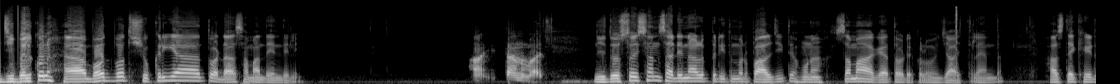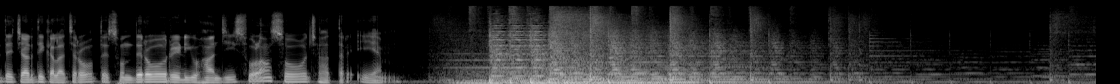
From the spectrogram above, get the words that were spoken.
ਜੀ, ਬਿਲਕੁਲ। ਬਹੁਤ ਬਹੁਤ ਸ਼ੁਕਰੀਆ ਤੁਹਾਡਾ ਸਮਾਂ ਦੇਣ ਦੇ ਲਈ। ਹਾਂ ਜੀ, ਧੰਨਵਾਦ ਜੀ। ਦੋਸਤੋ, ਇਸ ਸਨ ਸਾਡੇ ਨਾਲ ਪ੍ਰੀਤਮਰਪਾਲ ਜੀ ਤੇ ਹੁਣ ਸਮਾਂ ਆ ਗਿਆ ਤੁਹਾਡੇ ਕੋਲੋਂ ਇਜਾਜ਼ਤ ਲੈਣ ਦਾ। ਹੱਸਦੇ, ਖੇਡਦੇ, ਚੜ੍ਹਦੀ ਕਲਾ ਚ ਰਹੋ ਤੇ ਸੁਣਦੇ ਰਹੋ ਰੇਡੀਓ ਹਾਂਜੀ 1674 AM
